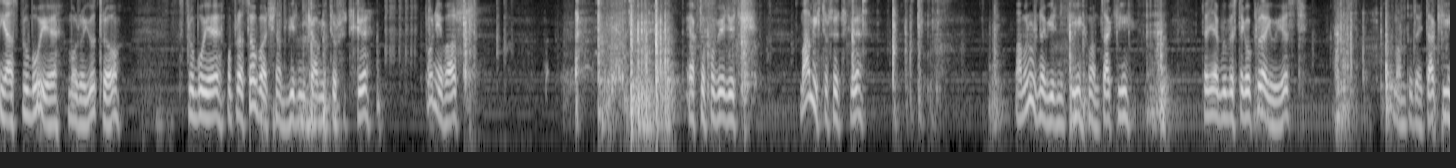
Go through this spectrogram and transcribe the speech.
Ja spróbuję, może jutro, spróbuję popracować nad wirnikami troszeczkę, ponieważ, jak to powiedzieć, mam ich troszeczkę. Mam różne wirniki, mam taki, ten jakby bez tego kleju jest. Mam tutaj taki.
